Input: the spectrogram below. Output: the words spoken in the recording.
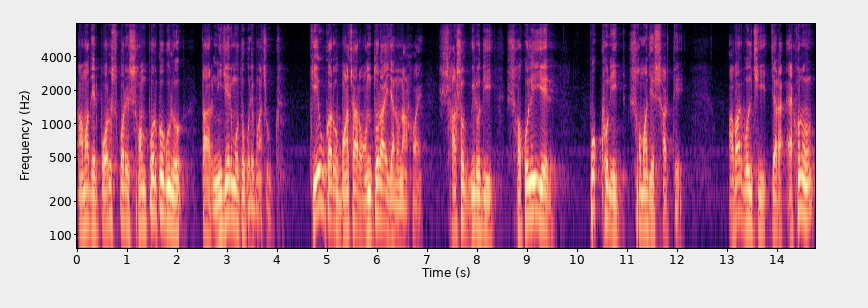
আমাদের পরস্পরের সম্পর্কগুলো তার নিজের মতো করে বাঁচুক। কেউ কারও বাঁচার অন্তরায় যেন না হয়। শাসক বিরোধী সকলেই এর পক্ষ নিক সমাজের স্বার্থে। আবার বলছি, যারা এখনও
